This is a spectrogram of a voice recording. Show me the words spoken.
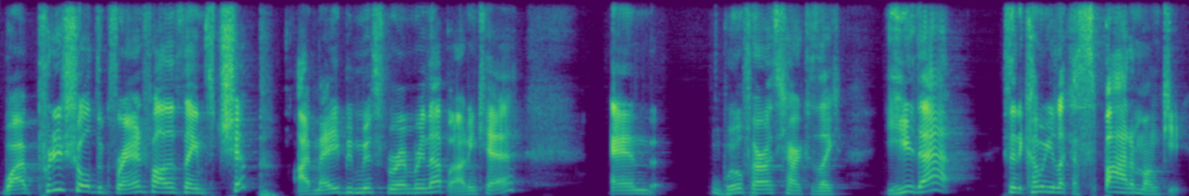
where I'm pretty sure the grandfather's name's Chip. I may be misremembering that, but I didn't care. And Will Ferrell's character's like, You hear that? He's gonna come at you like a spider monkey.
